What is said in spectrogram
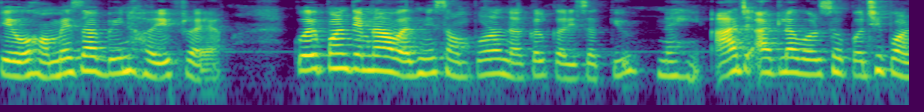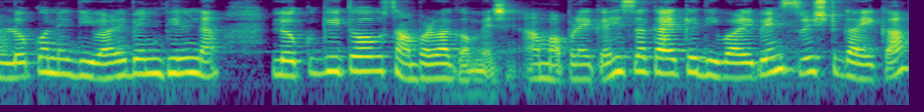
તેઓ હંમેશા બિનહરીફ રહ્યા. કોઈ પણ તેમના અવાજની સંપૂર્ણ નકલ કરી શક્યું નહીં. આજ આટલા વર્ષો પછી પણ લોકોને દિવાળીબેન ભીલના લોકગીતો સાંભળવા ગમે છે. આમ આપણે કહી શકાય કે દિવાળીબેન શ્રેષ્ઠ ગાયિકા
